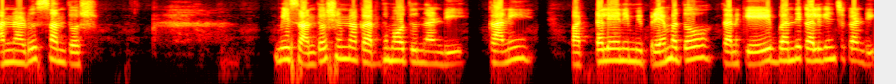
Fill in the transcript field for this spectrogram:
అన్నాడు సంతోష్. మీ సంతోషం నాకు అర్థమవుతుందండి. కానీ పట్టలేని మీ ప్రేమతో తనకి ఏ ఇబ్బంది కలిగించకండి.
